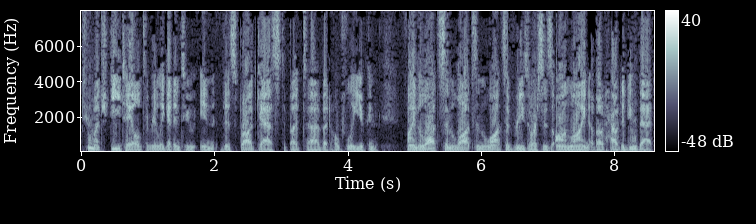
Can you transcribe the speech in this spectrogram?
too much detail to really get into in this broadcast, but, uh, but hopefully you can find lots and lots and lots of resources online about how to do that.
